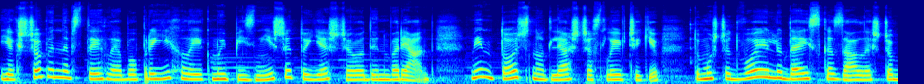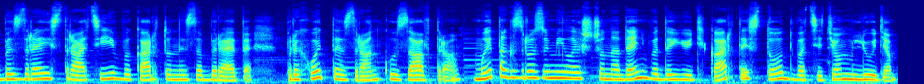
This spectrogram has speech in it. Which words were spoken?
Якщо ви не встигли або приїхали як ми пізніше, то є ще один варіант. Він точно для щасливчиків, тому що двоє людей сказали, що без реєстрації ви карту не заберете. Приходьте зранку завтра. Ми так зрозуміли, що на день видають карти 120 людям.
